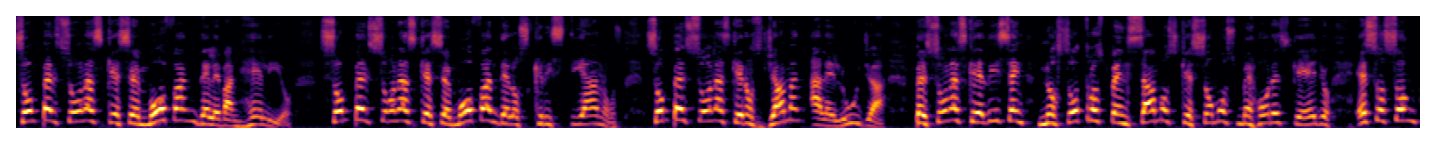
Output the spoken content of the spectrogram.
Son personas que se mofan del Evangelio. Son personas que se mofan de los cristianos. Son personas que nos llaman aleluya. Personas que dicen nosotros pensamos que somos mejores que ellos. Esos son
